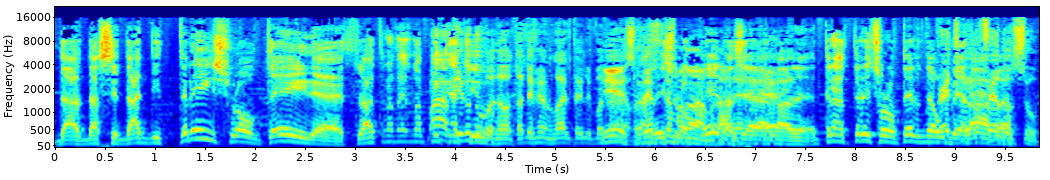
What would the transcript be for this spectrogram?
Da, da cidade de Três Fronteiras, através do Ah, aplicativo. amigo do não, tá devendo lá, ele tá levando Isso, a- deve Três Fronteiras, abraço. é, É. lá, é. Tra- Três Fronteiras não é Santa Fé Uberaba. do Sul.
